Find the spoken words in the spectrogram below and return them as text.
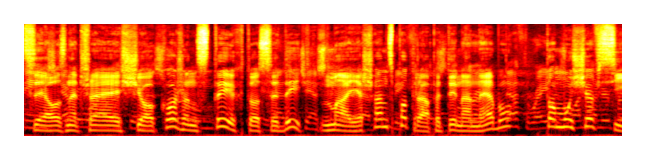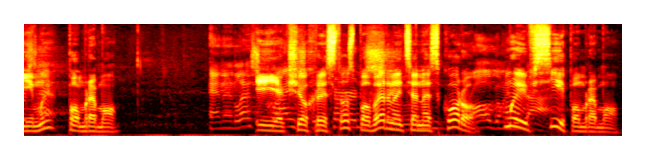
Це означає, що кожен з тих, хто сидить, має шанс потрапити на небо, тому що всі ми помремо. І якщо Христос повернеться не скоро, ми всі помремо.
